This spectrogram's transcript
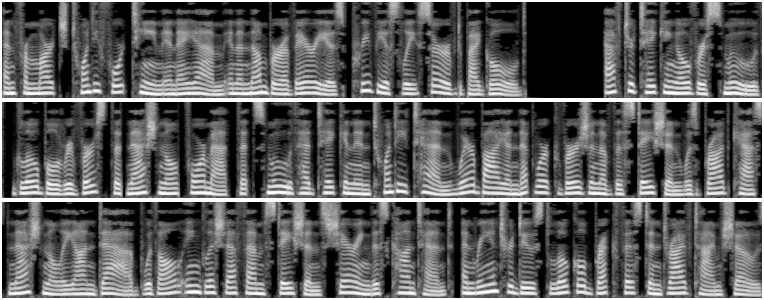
and from March 2014 in AM in a number of areas previously served by Gold. After taking over Smooth, Global reversed the national format that Smooth had taken in 2010 whereby a network version of the station was broadcast nationally on DAB with all English FM stations sharing this content, and reintroduced local breakfast and drivetime shows.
